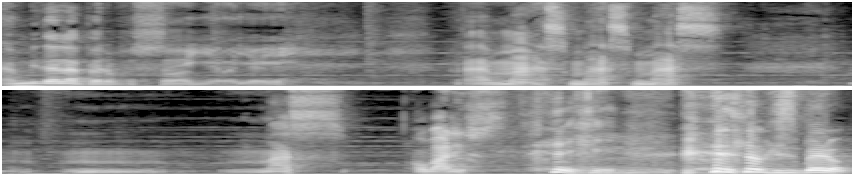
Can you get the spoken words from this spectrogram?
amígdala, pero pues oye, oye, oye. Ah, Más, más, más. Mm, Más ovarios. es lo que espero.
